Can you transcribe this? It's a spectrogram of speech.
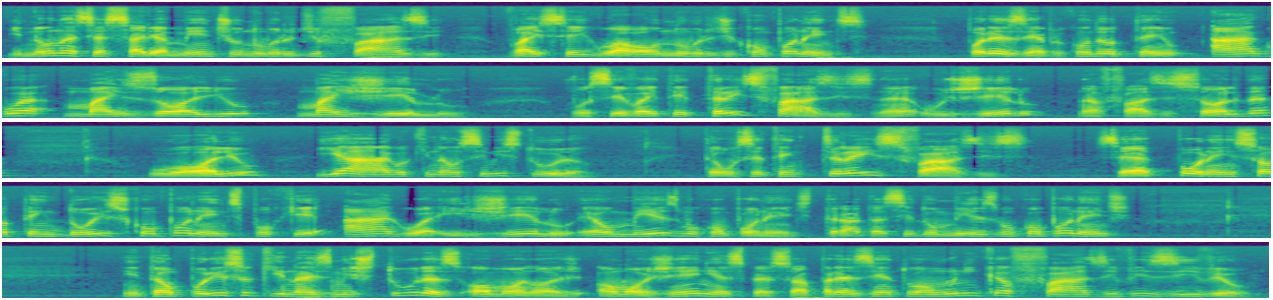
E não necessariamente o número de fase vai ser igual ao número de componentes. Por exemplo, quando eu tenho água mais óleo mais gelo, você vai ter três fases, né? O gelo na fase sólida, o óleo e a água que não se misturam. Então você tem três fases, certo? Porém só tem dois componentes, porque água e gelo é o mesmo componente, trata-se do mesmo componente. Então, por isso que nas misturas homogêneas, pessoal, apresenta uma única fase visível.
